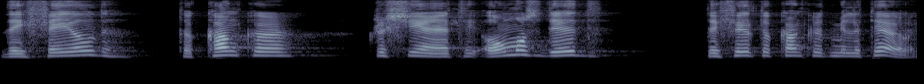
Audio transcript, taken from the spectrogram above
they failed to conquer Christianity, almost did. They failed to conquer it militarily.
